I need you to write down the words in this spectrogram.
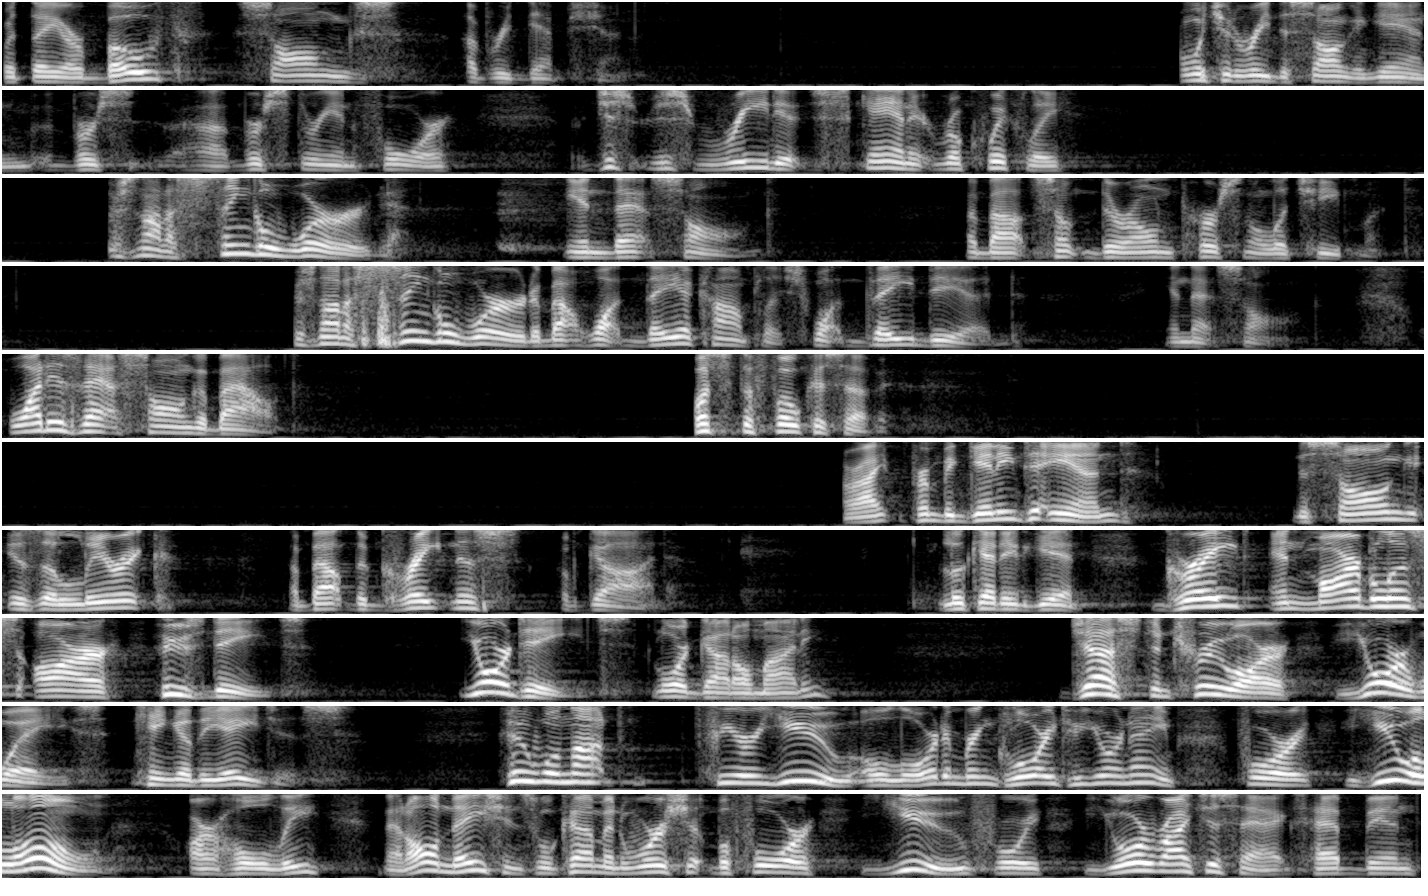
But they are both songs of redemption. I want you to read the song again, verse, uh, verse 3 and 4. Just, just read it, scan it real quickly. There's not a single word in that song about some, their own personal achievement. There's not a single word about what they accomplished, what they did in that song. What is that song about? What's the focus of it? All right, from beginning to end, the song is a lyric about the greatness of God. Look at it again. Great and marvelous are whose deeds? Your deeds, Lord God Almighty. Just and true are your ways, King of the ages. Who will not fear you, O Lord, and bring glory to your name? For you alone are holy, and all nations will come and worship before you, for your righteous acts have been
